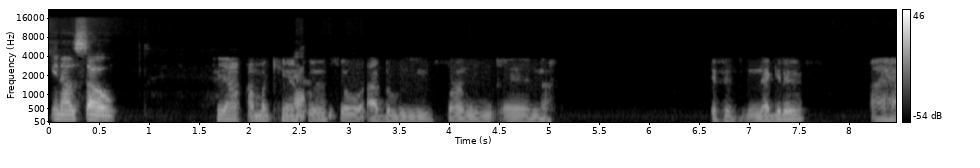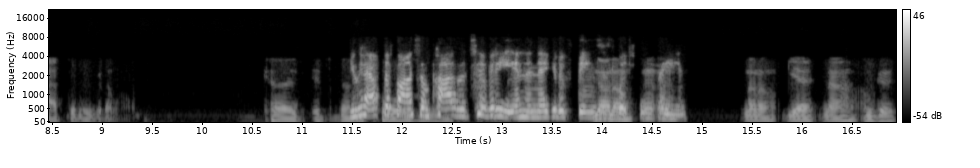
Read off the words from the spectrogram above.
you know. So, see, I'm a Cancer, yeah. so I believe firmly in if it's negative, I have to leave it alone because it's you have to find some positivity in the negative things. No, no, saying no, no, yeah, nah, I'm good.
